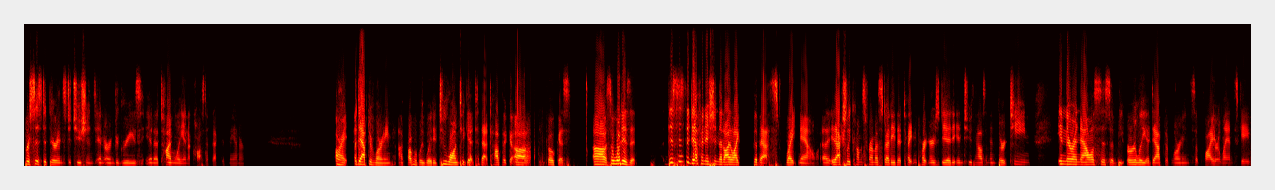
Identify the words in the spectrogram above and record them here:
persist at their institutions, and earn degrees in a timely and a cost-effective manner. All right, adaptive learning. I probably waited too long to get to that topic uh, focus. Uh, so what is it? This is the definition that I like the best right now. Uh, it actually comes from a study that Tyton Partners did in 2013 in their analysis of the early adaptive learning supplier landscape.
